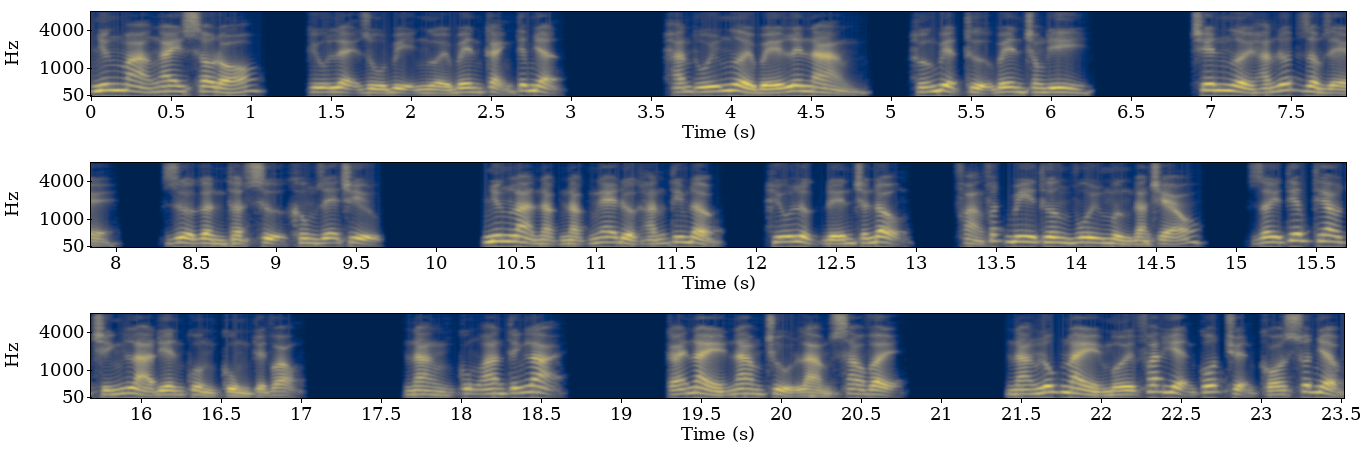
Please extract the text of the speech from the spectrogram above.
Nhưng mà ngay sau đó, cựu lệ dù bị người bên cạnh tiếp nhận. Hắn túi người bế lên nàng, hướng biệt thự bên trong đi. Trên người hắn ướt rầm rề, dựa gần thật sự không dễ chịu. Nhưng là nặc nặc nghe được hắn tim đập, hữu lực đến chấn động, phảng phất bi thương vui mừng đàn chéo, dây tiếp theo chính là điên cuồng cùng tuyệt vọng. Nàng cũng an tĩnh lại. Cái này nam chủ làm sao vậy? Nàng lúc này mới phát hiện cốt truyện có xuất nhập,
